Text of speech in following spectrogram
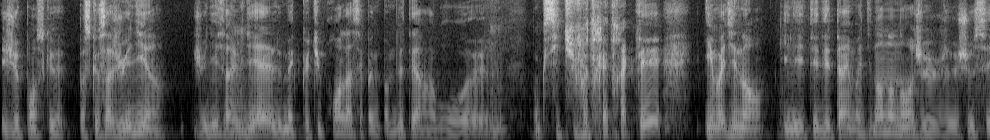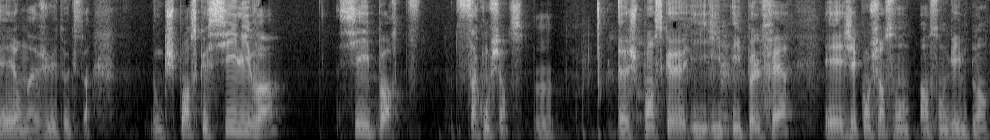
Et je pense que. Parce que ça, je lui ai dit. Hein. Je lui ai dit ça. Je lui ai dit, Hey, le mec que tu prends là, c'est pas une pomme de terre, hein, gros. Euh, Donc si tu veux te rétracter, il m'a dit non. Il était déter. Il m'a dit non, non, non, je, je- je sais, on a vu et tout, etc. Donc je pense que s'il y va, s'il porte sa confiance, euh, je pense qu'il il, il peut le faire. Et j'ai confiance en, en son game plan.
